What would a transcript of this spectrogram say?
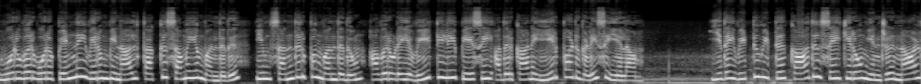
ஒருவர் ஒரு பெண்ணை விரும்பினால் தக்க சமயம் வந்தது இம் சந்தர்ப்பம் வந்ததும் அவருடைய வீட்டிலே பேசி அதற்கான ஏற்பாடுகளை செய்யலாம். இதை விட்டுவிட்டு காதல் செய்கிறோம் என்று நாள்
